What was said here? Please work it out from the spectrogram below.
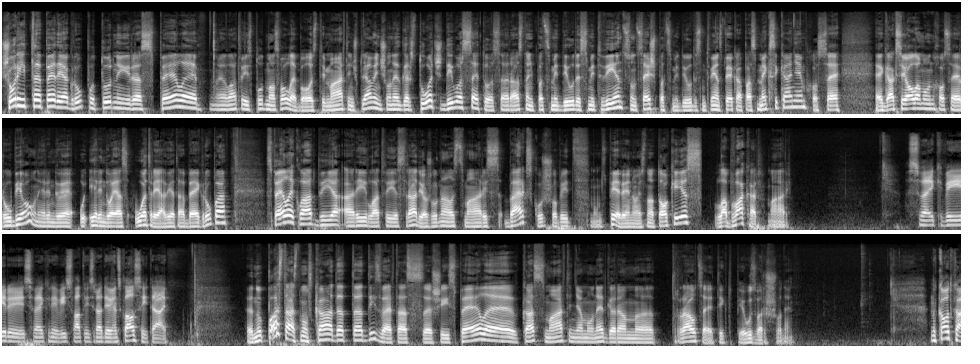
Šorīt pēdējā grupu turnīra spēlē Latvijas pludmales volejbolisti Mārtiņš Pļaviņš un Edgars Točs divos setos ar 18-21 un 16-21 piekāpās meksikāņiem Jose Gaksiolam un Jose Rubio un ierindojās otrajā vietā B grupā. Spēlē klāt bija arī Latvijas radiožurnālists Māris Bergs, kurš šobrīd mums pievienojas no Tokijas. Labu vakar, Māri! Sveiki, vīri! Sveiki arī visi Latvijas radio viens klausītāji! Nu, pastāst mums, kāda tad izvērtās šī spēle, kas Mārtiņam un Edgaram traucēja tikt pie uzvaras šodien? Nu, kaut kā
